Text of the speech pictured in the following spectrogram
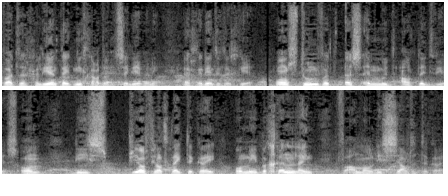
wat 'n geleentheid nie gehad het in sy lewe nie, 'n geleentheid te gee. Ons doelwit is en moet altyd wees om die speelveld gelyk te kry om die beginlyn vir almal dieselfde te kry.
